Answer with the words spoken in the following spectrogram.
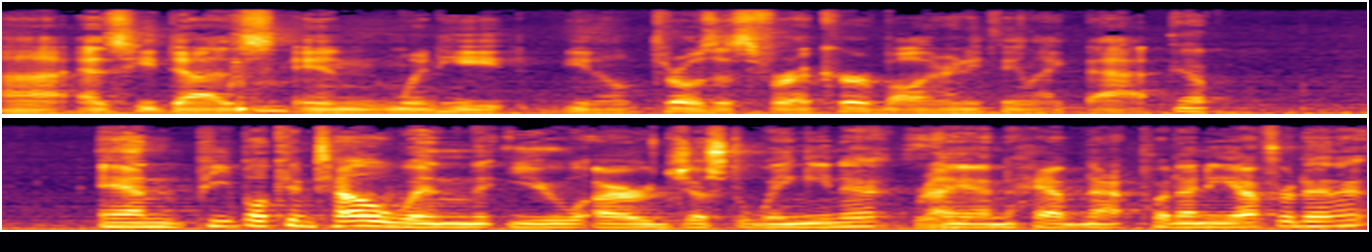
uh, as He does in when He you know throws us for a curveball or anything like that. Yep. And people can tell when you are just winging it Right. and have not put any effort in it.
